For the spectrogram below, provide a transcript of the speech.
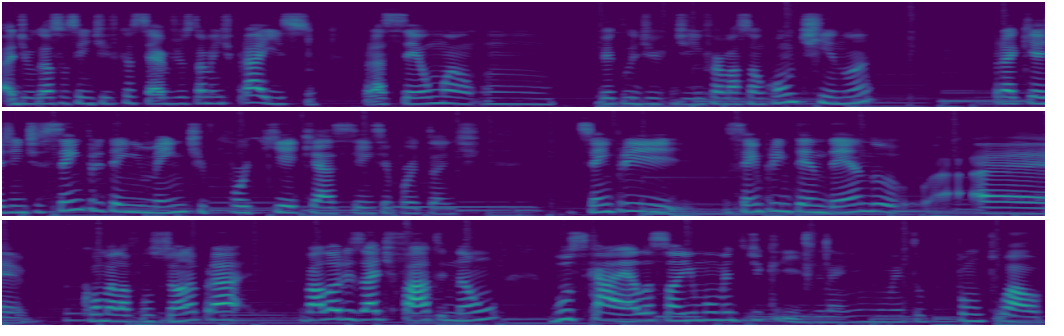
A divulgação científica serve justamente para isso. para ser uma, um veículo de, de informação contínua. para que a gente sempre tenha em mente por que, que a ciência é importante. Sempre, sempre entendendo é, como ela funciona para valorizar de fato e não buscar ela só em um momento de crise, né? Em um momento pontual.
